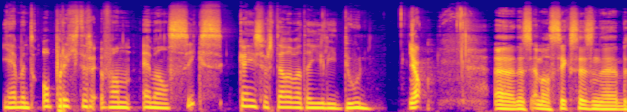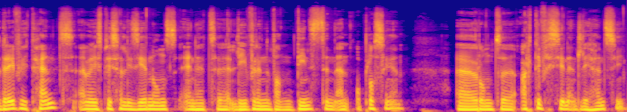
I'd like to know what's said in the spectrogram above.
Jij bent oprichter van ML6. Kan je eens vertellen wat dat jullie doen? Ja, uh, dus ML6 is een uh, bedrijf uit Gent en wij specialiseren ons in het uh, leveren van diensten en oplossingen rond artificiële intelligentie.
